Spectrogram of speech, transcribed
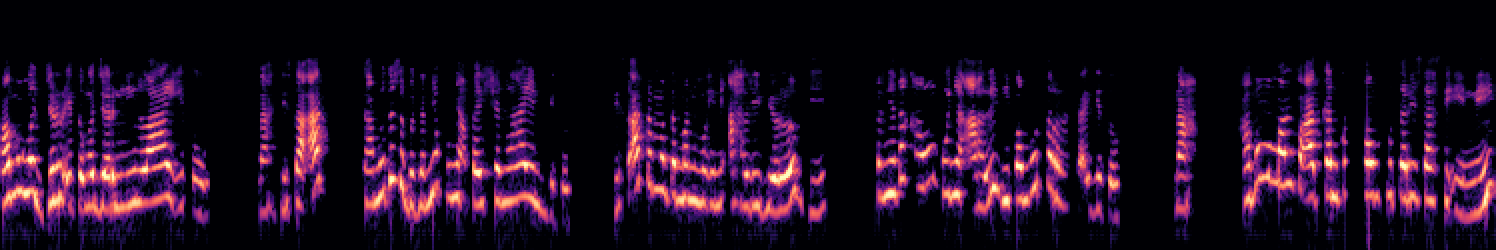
Kamu ngejar itu, ngejar nilai itu. Nah, di saat kamu itu sebenarnya punya passion lain gitu di saat teman-temanmu ini ahli biologi, ternyata kamu punya ahli di komputer kayak gitu. Nah, kamu memanfaatkan komputerisasi ini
